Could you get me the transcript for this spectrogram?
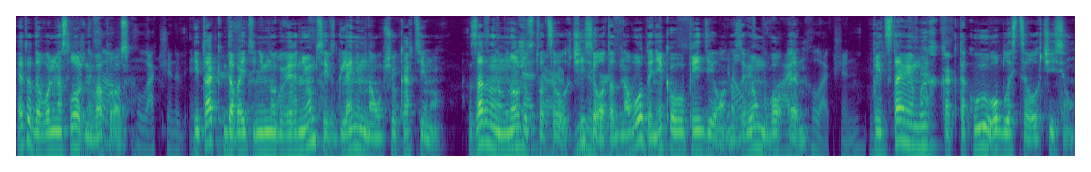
Это довольно сложный вопрос. Итак, давайте немного вернемся и взглянем на общую картину. Задано множество целых чисел от одного до некого предела, назовем его n. Представим их как такую область целых чисел.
